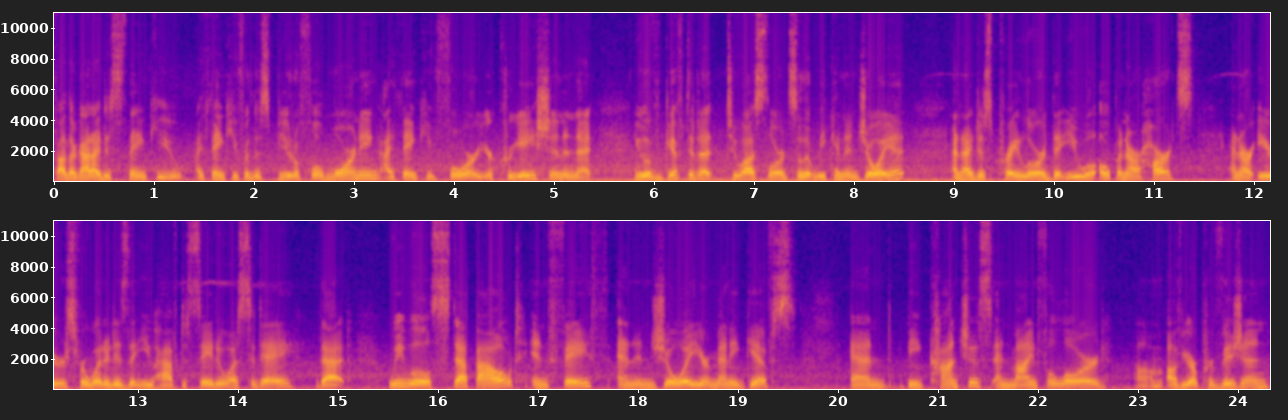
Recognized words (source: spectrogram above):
Father God, I just thank you. I thank you for this beautiful morning. I thank you for your creation and that you have gifted it to us, Lord, so that we can enjoy it. And I just pray, Lord, that you will open our hearts and our ears for what it is that you have to say to us today, that we will step out in faith and enjoy your many gifts and be conscious and mindful, Lord, um, of your provision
